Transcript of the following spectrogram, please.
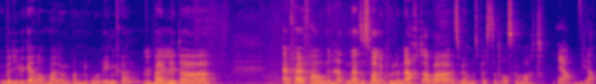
über die wir gerne auch mal irgendwann in Ruhe reden können, mhm. weil wir da ein paar Erfahrungen hatten. Also es war eine coole Nacht, aber also wir haben das Beste draus gemacht. Ja. ja.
